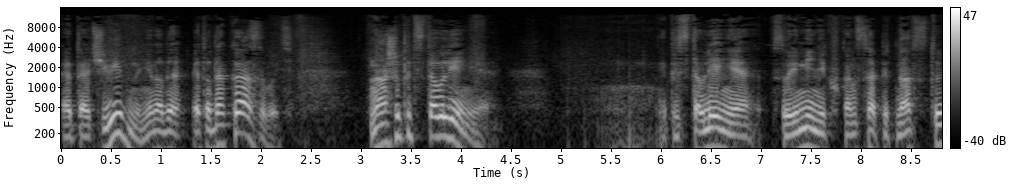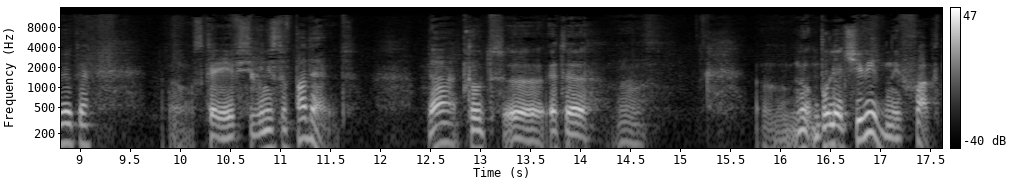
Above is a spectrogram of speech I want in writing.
это очевидно, не надо это доказывать. Наши представления и представления современников конца 15 века, э, скорее всего, не совпадают. Да, тут э, это ну, более очевидный факт,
